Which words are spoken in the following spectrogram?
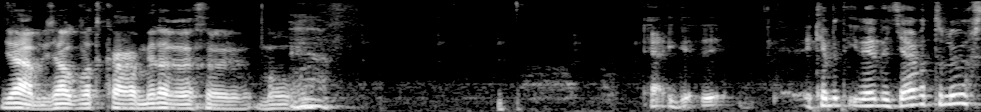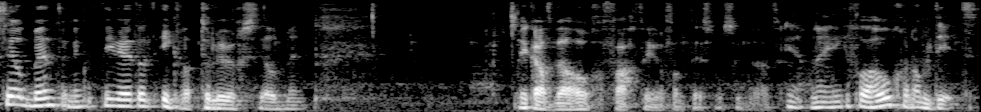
Ja, maar die zou ook wat karamelleriger mogen. Ja. Ja, ik, ik heb het idee dat jij wat teleurgesteld bent en ik heb het idee dat ik wat teleurgesteld ben. Ik had wel hoge verwachtingen van Tessels inderdaad. Ja, nee, in ieder geval hoger dan dit.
